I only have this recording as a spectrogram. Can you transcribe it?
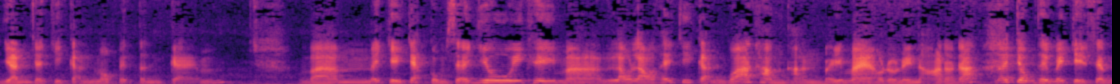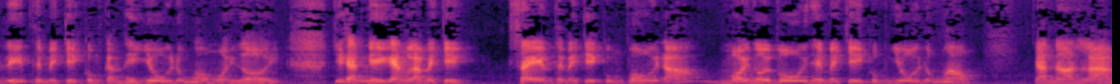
dành cho chí cảnh một cái tình cảm. Và mấy chị chắc cũng sẽ vui khi mà lâu lâu thấy chí cảnh quá thân thành bảy màu đồ này nọ rồi đó. Nói chung thì mấy chị xem clip thì mấy chị cũng cảm thấy vui đúng không mọi người? Chí cảnh nghĩ rằng là mấy chị xem thì mấy chị cũng vui đó. Mọi người vui thì mấy chị cũng vui đúng không? Cho nên là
